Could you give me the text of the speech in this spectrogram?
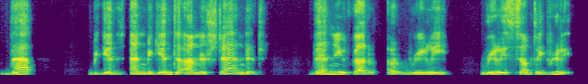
that begins and begin to understand it, then you've got a, a really, really something really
